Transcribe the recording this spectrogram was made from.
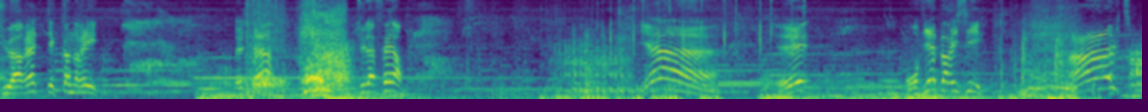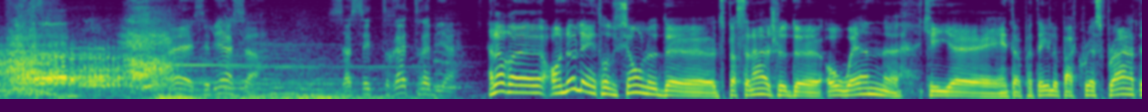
Tu arrêtes tes conneries. Delta Tu la fermes. Bien. Et On vient par ici. Halte Eh, c'est bien ça. Ça, c'est très très bien. Alors, euh, on a l'introduction de- du personnage de Owen, euh, qui est euh, interprété par Chris Pratt,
